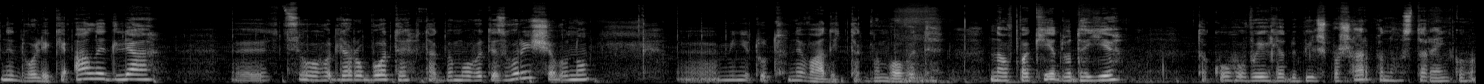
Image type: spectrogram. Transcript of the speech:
недоліки. Але для е, цього, для роботи, так би мовити, згорища, воно е, мені тут не вадить, так би мовити. Навпаки, додає такого вигляду більш пошарпаного, старенького.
